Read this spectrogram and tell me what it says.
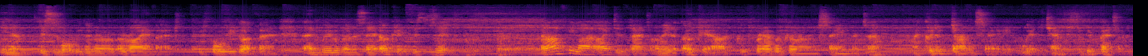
you know, this is what we're going to arrive at before we got there. And we were going to say, okay, this is it. And I feel like I did that. I mean, okay, I could forever go around saying that uh, I could have done, say, We're the Champions a bit better.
